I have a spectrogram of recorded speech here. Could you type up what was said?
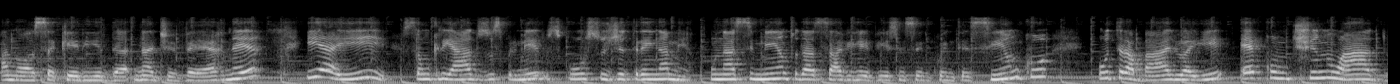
a nossa querida Nadir Werner. E aí são criados os primeiros cursos de treinamento. O nascimento da SAV Revista em 55, o trabalho aí é continuado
